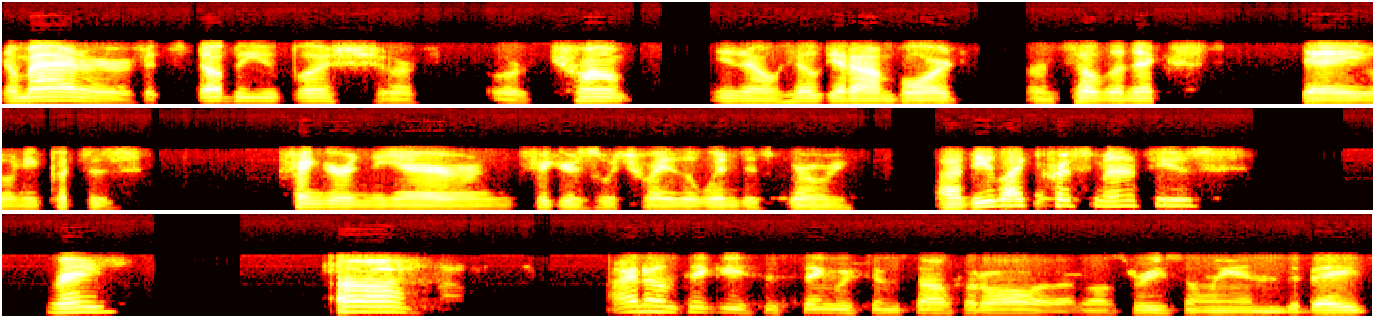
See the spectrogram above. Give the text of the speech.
no matter if it's W. Bush or or Trump, you know, he'll get on board until the next day when he puts his finger in the air and figures which way the wind is blowing. Uh, do you like Chris Matthews, Ray? Uh, I don't think he's distinguished himself at all. Uh, most recently in the debates,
